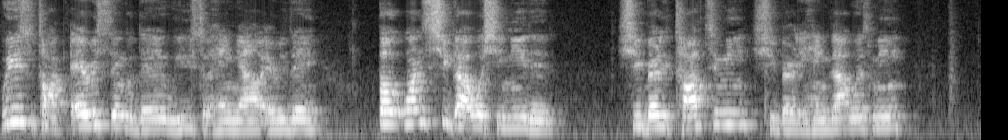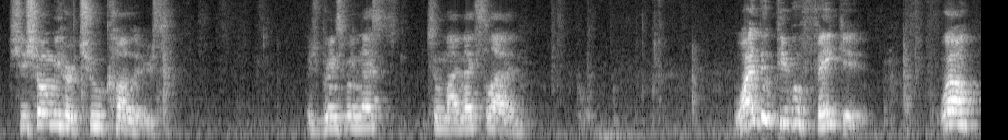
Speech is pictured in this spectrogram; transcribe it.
we used to talk every single day. We used to hang out every day. But once she got what she needed, she barely talked to me. She barely hanged out with me. She showed me her true colors. Which brings me next to my next slide. Why do people fake it? Well,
